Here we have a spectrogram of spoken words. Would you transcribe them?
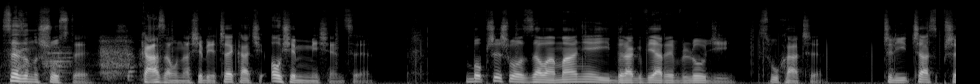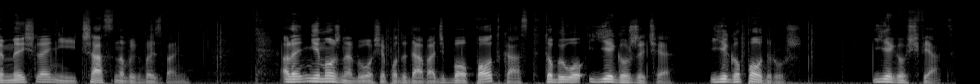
Sezon szósty. Kazał na siebie czekać 8 miesięcy. Bo przyszło załamanie i brak wiary w ludzi, słuchaczy. Czyli czas przemyśleń i czas nowych wyzwań. Ale nie można było się poddawać, bo podcast to było jego życie, jego podróż, jego świat.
